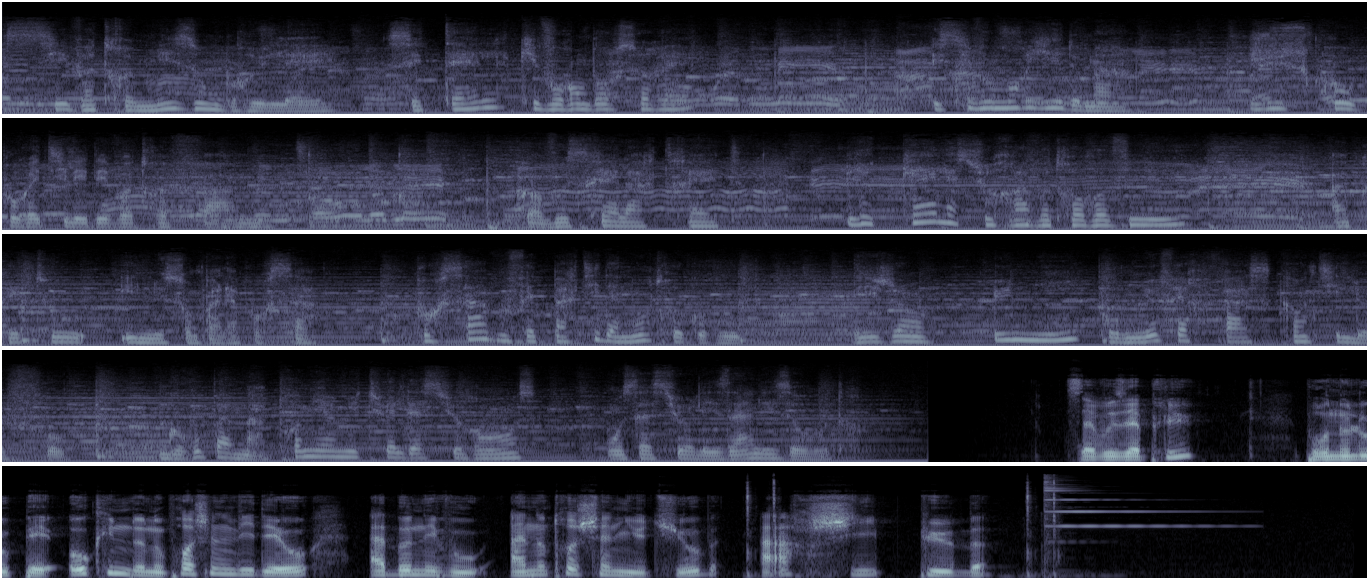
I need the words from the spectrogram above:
Si votre maison brûlait, c'est elle qui vous rembourserait. Et si vous mouriez demain, jusqu'où pourrait-il aider votre femme? Quand vous serez à la retraite, lequel assurera votre revenu? Après tout, ils ne sont pas là pour ça. Pour ça, vous faites partie d'un autre groupe. Des gens unis pour mieux faire face quand il le faut. Groupama, première mutuelle d'assurance, on s'assure les uns les autres. Ça vous a plu? Pour ne louper aucune de nos prochaines vidéos, abonnez-vous à notre chaîne YouTube Archipub.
